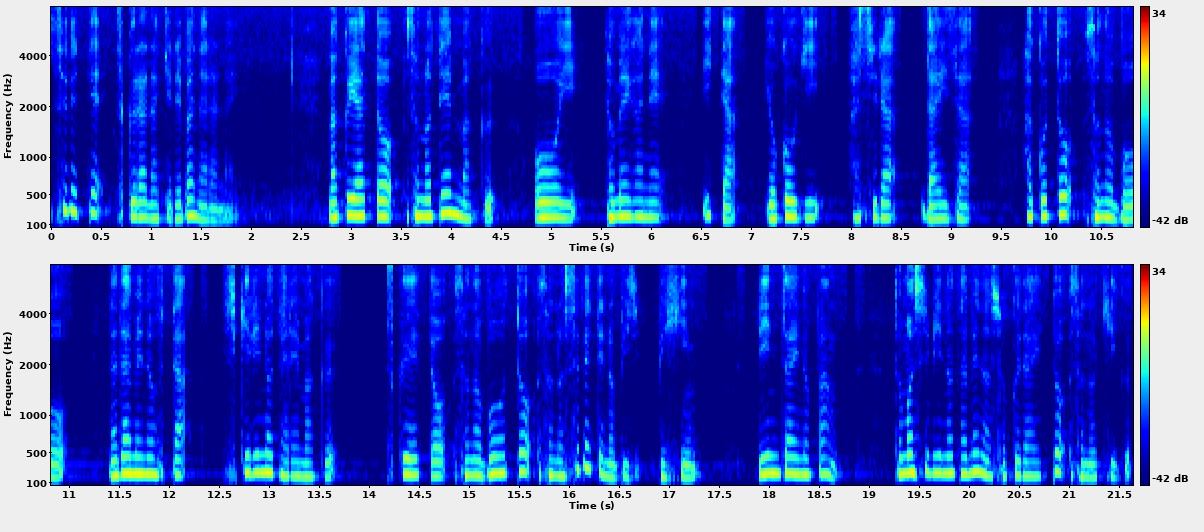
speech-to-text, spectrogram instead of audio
すべて作らなければならない。幕屋とその天幕、覆い、留め金、板、横木、柱、台座、箱とその棒、なだめの蓋、仕切りの垂れ幕、机とその棒とそのすべての備品、臨在のパン、灯火のための食台とその器具、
